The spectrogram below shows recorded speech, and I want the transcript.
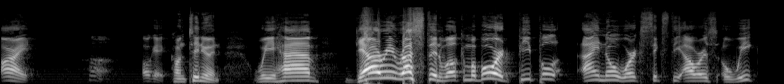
All right. Huh. Okay, continuing. We have Gary Rustin. Welcome aboard. People I know work 60 hours a week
